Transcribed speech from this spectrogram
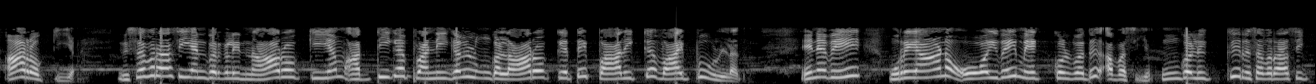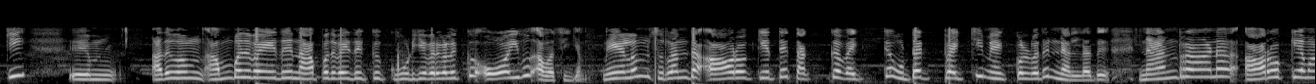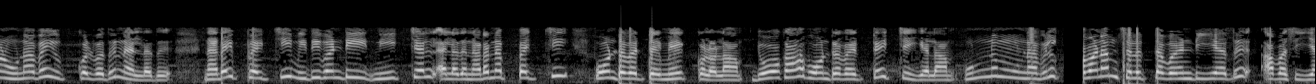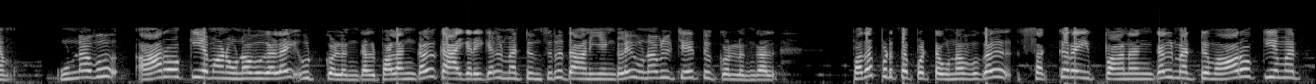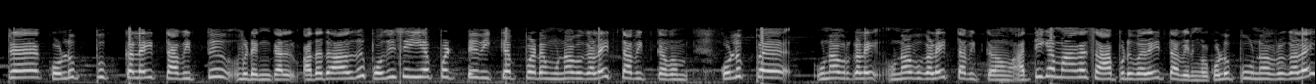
ஆரோக்கியம். ரிசவராசி என்பவர்களின் ஆரோக்கியம் அதிக பணிகள் உங்கள் ஆரோக்கியத்தை பாதிக்க வாய்ப்பு உள்ளது. எனவே முறையான ஓய்வை மேற்கொள்வது அவசியம். உங்களுக்கு ரிசவராசிக்கு அதுவும் ஐம்பது வயது நாற்பது வயதுக்கு கூடியவர்களுக்கு ஓய்வு அவசியம். மேலும் சிறந்த ஆரோக்கியத்தை தக்க வைக்க உடற்பயிற்சி மேற்கொள்வது நல்லது. நன்றான ஆரோக்கியமான உணவை உட்கொள்வது நல்லது. நடைப்பயிற்சி மிதிவண்டி நீச்சல் அல்லது நடனப்பயிற்சி போன்றவற்றை மேற்கொள்ளலாம். யோகா போன்றவற்றை செய்யலாம். உண்ணும் உணவில் கவனம் செலுத்த வேண்டியது அவசியம். உணவு ஆரோக்கியமான உணவுகளை உட்கொள்ளுங்கள். பழங்கள் காய்கறிகள் மற்றும் சிறுதானியங்களை உணவில் சேர்த்துக் கொள்ளுங்கள். பதப்படுத்தப்பட்ட உணவுகள் சர்க்கரை பானங்கள் மற்றும் ஆரோக்கியமற்ற கொழுப்புக்களை தவிர்த்து விடுங்கள். அதாவது பொது செய்யப்பட்டு விற்கப்படும் உணவுகளை தவிர்க்கவும். கொழுப்ப உணவுகளை உணவுகளை தவிர்க்கவும். அதிகமாக சாப்பிடுவதை தவிருங்கள். கொழுப்பு உணவுகளை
